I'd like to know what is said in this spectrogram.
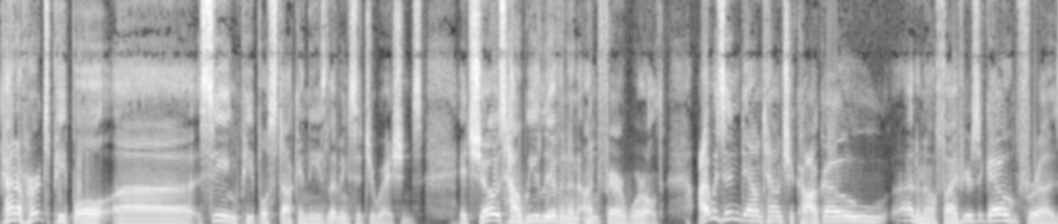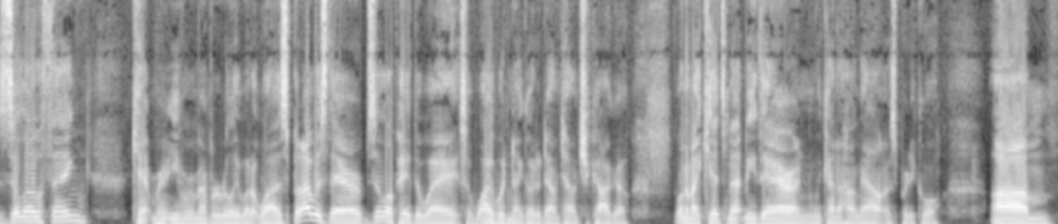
Kind of hurts people uh, seeing people stuck in these living situations. It shows how we live in an unfair world. I was in downtown Chicago, I don't know, five years ago for a Zillow thing. Can't re- even remember really what it was, but I was there. Zillow paid the way, so why wouldn't I go to downtown Chicago? One of my kids met me there, and we kind of hung out. It was pretty cool. Um,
